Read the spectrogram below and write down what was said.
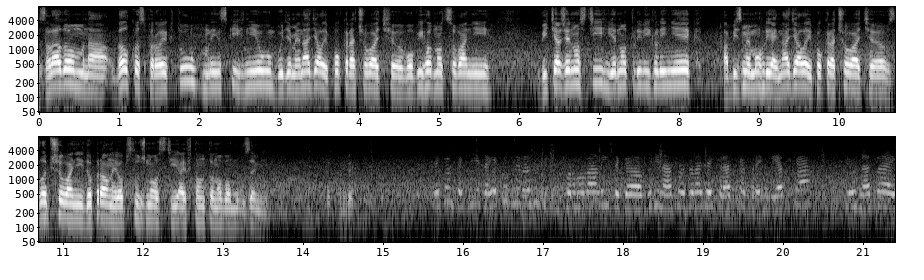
Vzhľadom na veľkosť projektu Mlynských hnív budeme naďalej pokračovať vo vyhodnocovaní vyťaženosti jednotlivých liniek, aby sme mohli aj naďalej pokračovať v zlepšovaní dopravnej obslužnosti aj v tomto novom území. Ďakujem pekne. Tak ako sme vás už informovali, tak eh, bude následovať aj krátka prehliadka už na to aj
